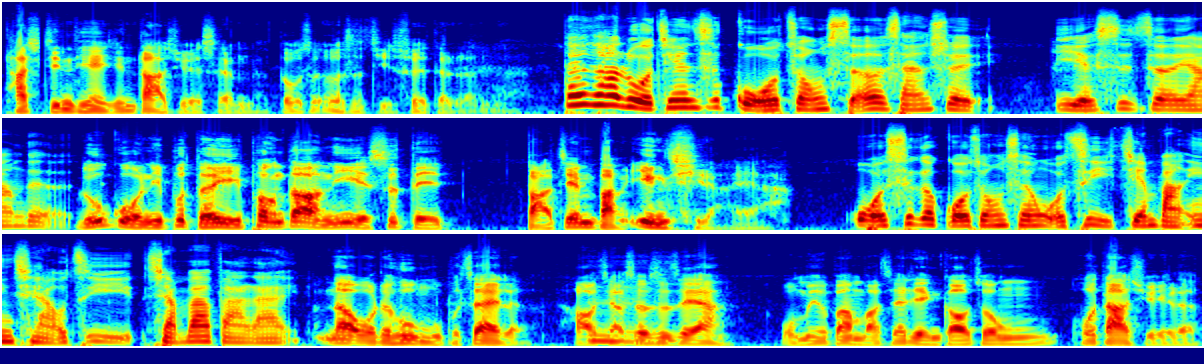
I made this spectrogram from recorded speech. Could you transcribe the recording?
他今天已经大学生了，都是二十几岁的人了。但是他如果今天是国中，十二三岁，也是这样的。如果你不得已碰到，你也是得把肩膀硬起来呀。我是个国中生，我自己肩膀硬起来，我自己想办法来。那我的父母不在了，好，假设是这样。我没有办法再念高中或大学了。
